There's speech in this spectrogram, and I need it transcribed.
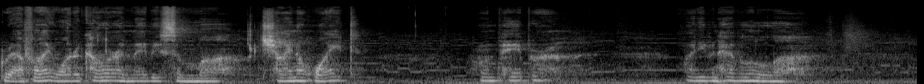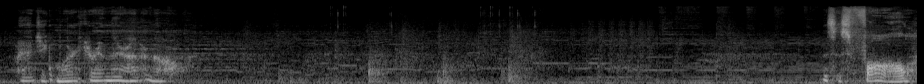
graphite, watercolor, and maybe some uh, china white on paper. Might even have a little uh, magic marker in there. I don't know. This is fall.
